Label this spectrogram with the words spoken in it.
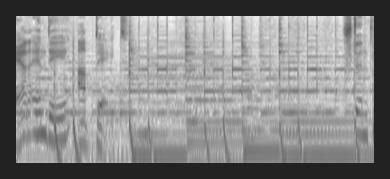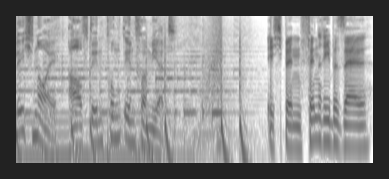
RND Update. Stündlich neu. Auf den Punkt informiert. Ich bin Finn Riebesell.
